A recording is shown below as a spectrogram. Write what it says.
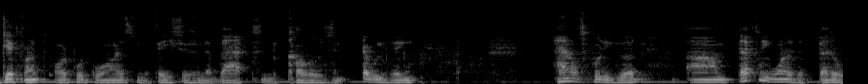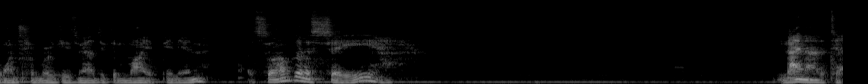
different artwork-wise and the faces and the backs and the colors and everything. Handles pretty good. Um, definitely one of the better ones from Murphy's Magic in my opinion. So I'm going to say 9 out of 10.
